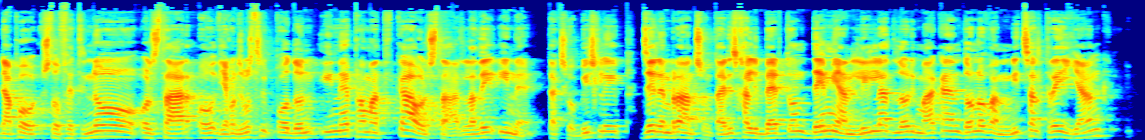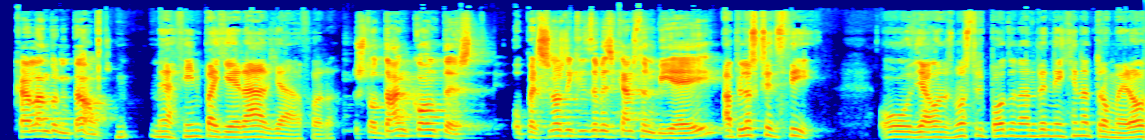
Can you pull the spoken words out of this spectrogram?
να πω, στο φετινό All Star ο διαγωνισμός τριπόντων είναι πραγματικά All Star. Δηλαδή είναι εντάξει, ο Μπίσλι, Τζέιλεν Μπράνσον, Ταϊρίς Χαλιμπέρτον, Ντέμιαν Λίλαντ, Λάουρι Μάρκανεν, Ντόνοβαν Μίτσελ, Τρέι Γιάνγκ, Καρλ Άντονι Τάουνς. Με αφήνει παγερά αδιάφορο. Στο Dunk Contest ο περσινός νικητή δεν παίζει καν στο NBA. Απλώς ξέρεις τι, ο διαγωνισμός τριπώντων, αν δεν έχει ένα τρομερό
